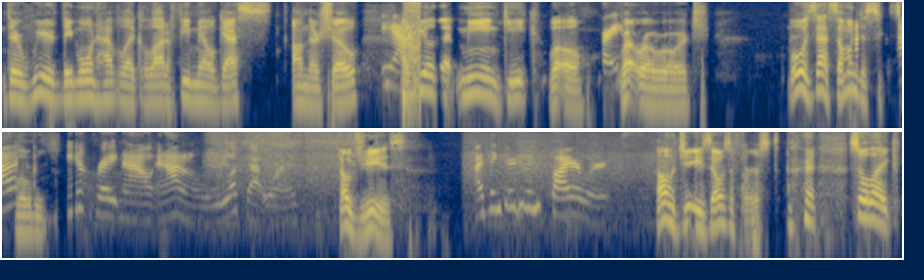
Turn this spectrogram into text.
they're weird. They won't have like a lot of female guests on their show. Yeah. I feel that me and Geek, whoa, right. Retro Roach. What was that? Someone just exploded. right now, and I don't know what that was. Oh, geez. I think they're doing fireworks. Oh, geez, that was a first. so, like,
